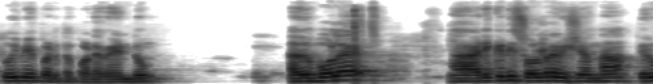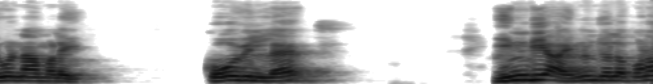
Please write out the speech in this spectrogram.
தூய்மைப்படுத்தப்பட வேண்டும். அதுபோல நான் அடிக்கடி சொல்ற விஷயம்தான் திருவண்ணாமலை கோவில்ல இந்தியா இன்னும் சொல்ல போனா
